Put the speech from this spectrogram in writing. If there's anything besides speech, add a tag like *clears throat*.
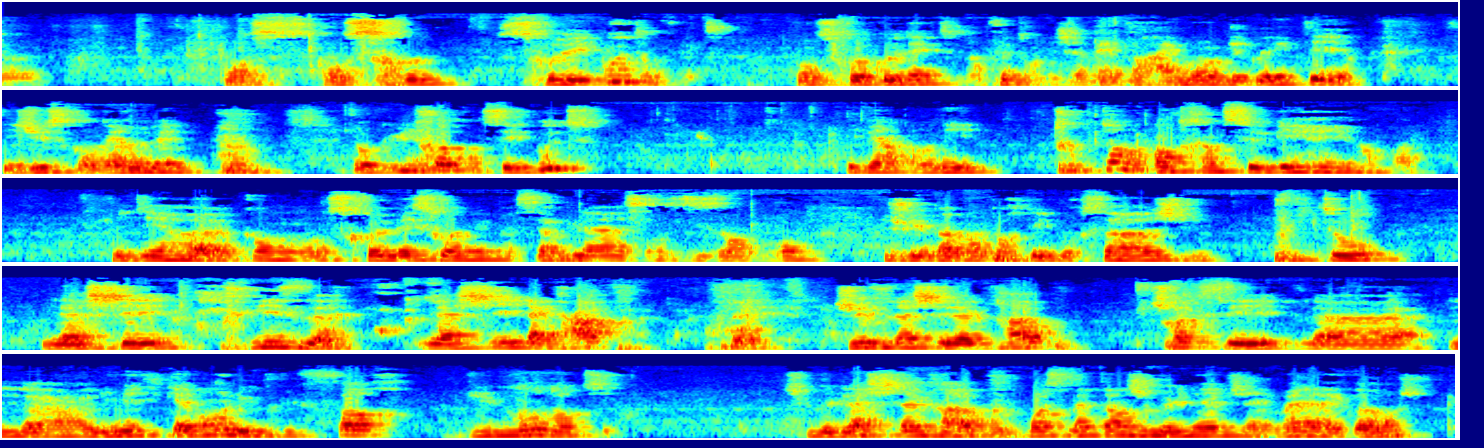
qu'on se, réécoute en fait, qu'on se reconnecte, en fait, on n'est jamais vraiment déconnecté. Hein. C'est juste qu'on est rebelle. *laughs* Donc, une fois qu'on s'écoute, eh bien, on est tout le temps en train de se guérir en vrai. Je veux dire, quand on se remet soi-même à sa place en se disant, bon, je vais pas m'emporter pour ça, je vais plutôt lâcher prise, lâcher la grappe *laughs* je vais vous lâcher la grappe. Je crois que c'est la, le médicament le plus fort du monde entier. Je me lâche la grappe. Moi, ce matin, je me lève, j'avais mal à la gorge. *laughs*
